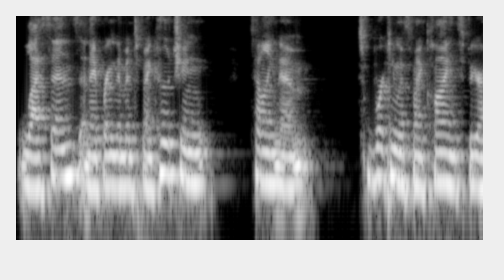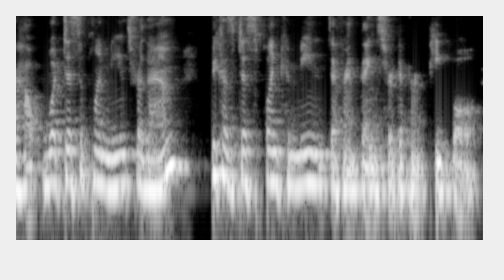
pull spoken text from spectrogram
lessons and I bring them into my coaching, telling them, working with my clients, figure out how, what discipline means for them because discipline can mean different things for different people.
